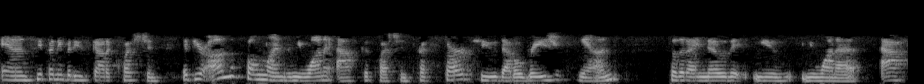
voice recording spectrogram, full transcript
and see if anybody's got a question. If you're on the phone lines and you want to ask a question, press star two. That'll raise your hand so that I know that you, you want to ask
